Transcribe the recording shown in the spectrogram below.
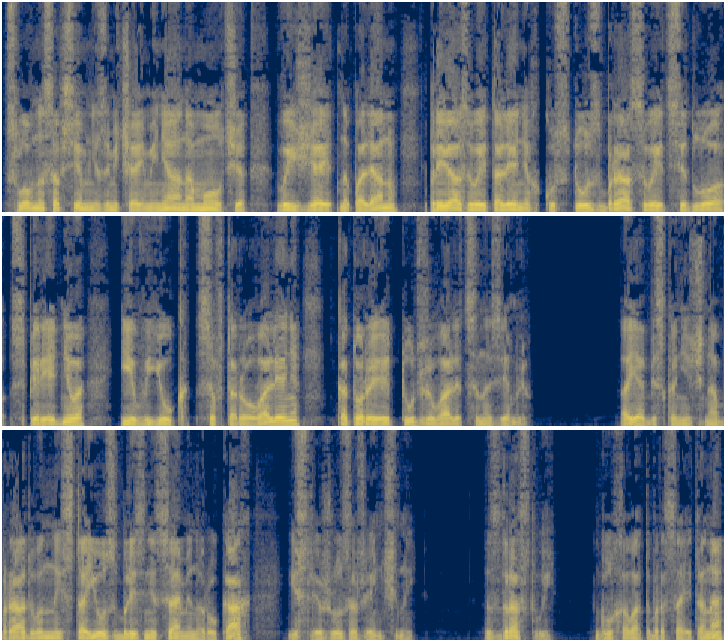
Словно совсем не замечая меня, она молча выезжает на поляну, привязывает оленя к кусту, сбрасывает седло с переднего и в юг со второго оленя, которые тут же валятся на землю. А я, бесконечно обрадованный, стою с близнецами на руках и слежу за женщиной. — Здравствуй, — глуховато бросает она,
